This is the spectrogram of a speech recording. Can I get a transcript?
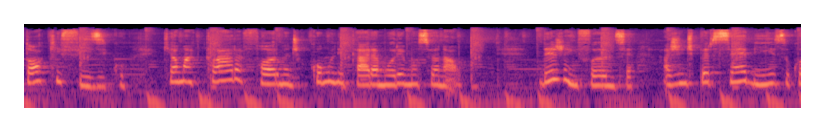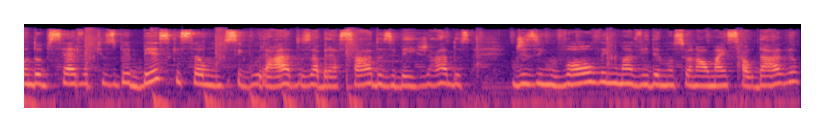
toque físico que é uma clara forma de comunicar amor emocional. Desde a infância, a gente percebe isso quando observa que os bebês que são segurados, abraçados e beijados desenvolvem uma vida emocional mais saudável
